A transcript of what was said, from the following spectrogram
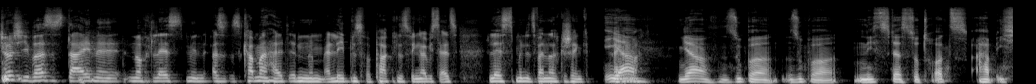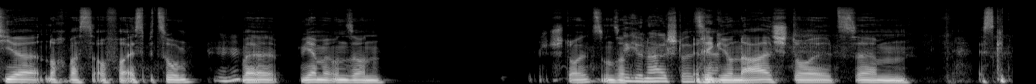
Joshi, was ist deine noch Last Minute? Also, das kann man halt in einem Erlebnis verpacken, deswegen habe ich es als Last Minute Weihnachtsgeschenk. Ja, ja, super, super. Nichtsdestotrotz habe ich hier noch was auf VS bezogen, Mhm. weil wir haben ja unseren Stolz, unser Regionalstolz. Regionalstolz. Ähm, es gibt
